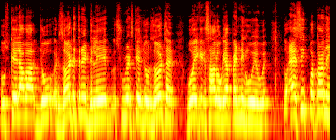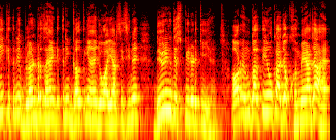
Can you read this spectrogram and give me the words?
उसके अलावा जो रिज़ल्ट इतने डिले स्टूडेंट्स के जो रिज़ल्ट हैं, वो एक एक साल हो गया पेंडिंग हुए हुए। तो ऐसी पता नहीं कितनी ब्लंडर्स हैं, कितनी गलतियाँ हैं जो आईआरसीसी ने ड्यूरिंग दिस पीरियड की हैं। और उन गलतियों का जो खमियाजा है,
